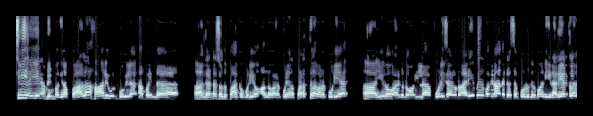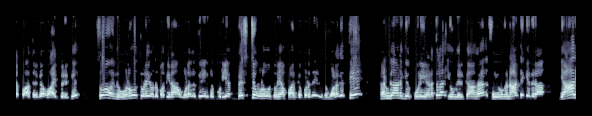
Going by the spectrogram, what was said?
சிஐஏ அப்படின்னு பார்த்தீங்கன்னா பல ஹாலிவுட் மூவில நம்ம இந்த அந்த அட்ரஸ் வந்து பார்க்க முடியும். அங்கே வரக்கூடிய அந்த படத்தில் வரக்கூடிய ஹீரோவாக இருக்கட்டும் இல்லை போலீஸாக இருக்கட்டும் நிறைய பேர் பார்த்தீங்கன்னா அந்த ட்ரெஸ்ஸை போட்டு வந்திருப்பாங்க. நீங்க நிறைய இடத்துல இதை பார்த்துருக்க வாய்ப்பு இருக்கு. ஸோ இந்த உளவுத்துறை வந்து பாத்தீங்கன்னா உலகத்திலே இருக்கக்கூடிய பெஸ்ட் உளவுத்துறையா பார்க்கப்படுது. இந்த உலகத்தையே கண்காணிக்கக்கூடிய இடத்துல இவங்க இருக்காங்க. ஸோ இவங்க நாட்டுக்கு எதிராக யார்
